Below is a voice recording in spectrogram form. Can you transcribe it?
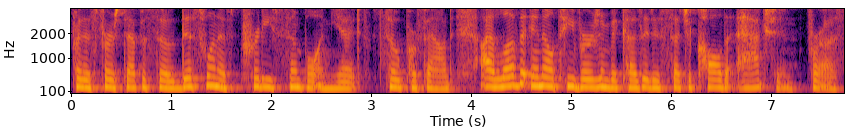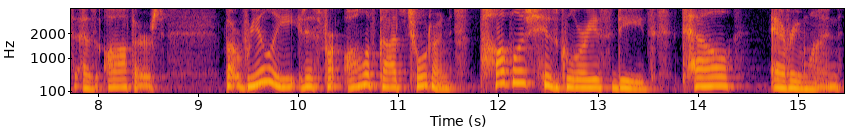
for this first episode, this one is pretty simple and yet so profound. I love the NLT version because it is such a call to action for us as authors. But really, it is for all of God's children. Publish his glorious deeds, tell everyone.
